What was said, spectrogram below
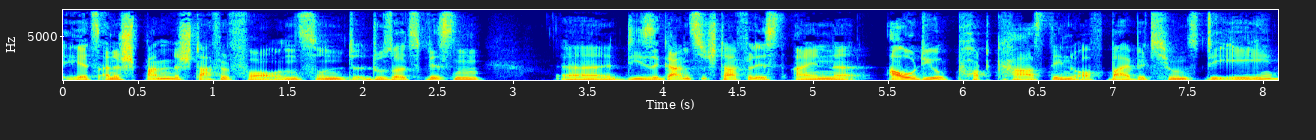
jetzt eine spannende Staffel vor uns und du sollst wissen, äh, diese ganze Staffel ist ein Audio-Podcast, den du auf bibletunes.de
